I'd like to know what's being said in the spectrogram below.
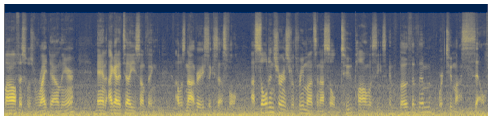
My office was right down there, and I got to tell you something. I was not very successful. I sold insurance for three months and I sold two policies, and both of them were to myself.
